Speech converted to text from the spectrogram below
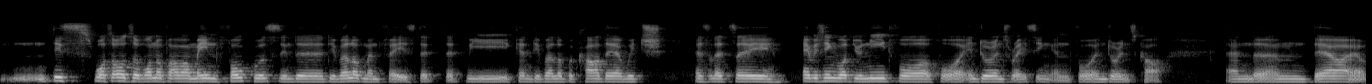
this was also one of our main focus in the development phase that, that we can develop a car there which has, let's say, everything what you need for, for endurance racing and for endurance car. And um, there,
